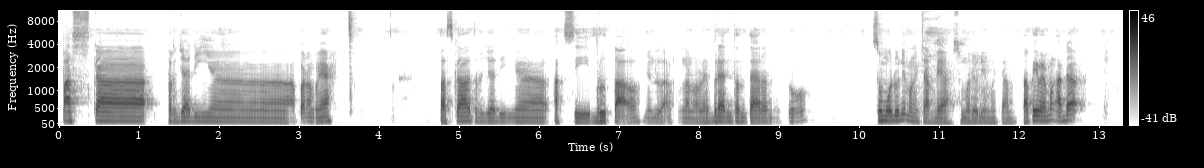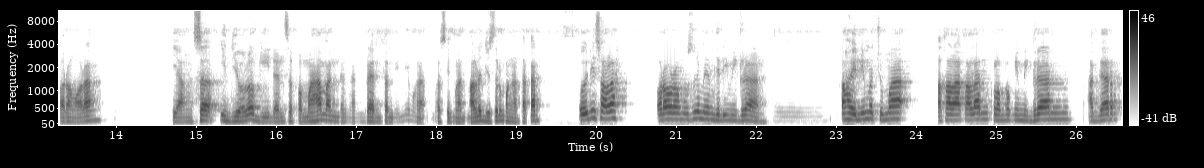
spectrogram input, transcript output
pasca terjadinya apa namanya, pasca terjadinya aksi brutal yang dilakukan oleh Brenton Tarrant itu, semua dunia mengecam ya, semua dunia mengecam. Tapi memang ada orang-orang yang seideologi dan sepemahaman dengan Brenton ini masih malah justru mengatakan, oh ini salah orang-orang Muslim yang menjadi imigran Hmm, ah ini mah cuma akal-akalan kelompok imigran agar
